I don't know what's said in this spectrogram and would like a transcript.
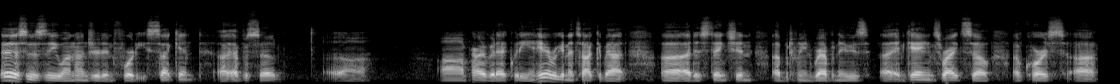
This is the 142nd uh, episode uh, on private equity, and here we're going to talk about uh, a distinction uh, between revenues uh, and gains, right? So, of course, uh,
